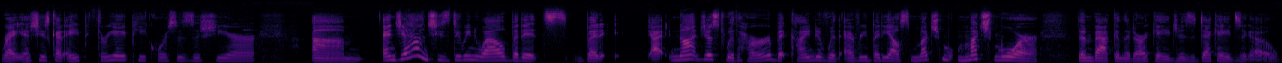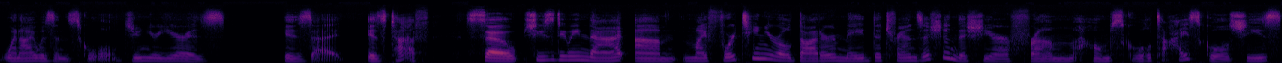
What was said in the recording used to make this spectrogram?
right. Yeah, she's got AP, three AP courses this year, um, and yeah, and she's doing well. But it's but uh, not just with her, but kind of with everybody else. Much much more than back in the dark ages, decades ago, when I was in school. Junior year is is uh, is tough. So she's doing that. Um, my 14 year old daughter made the transition this year from homeschool to high school. She's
